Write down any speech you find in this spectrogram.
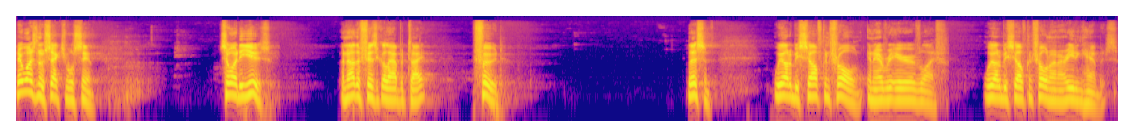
There was no sexual sin. So, what did he use? Another physical appetite food. Listen, we ought to be self controlled in every area of life. We ought to be self controlled in our eating habits.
